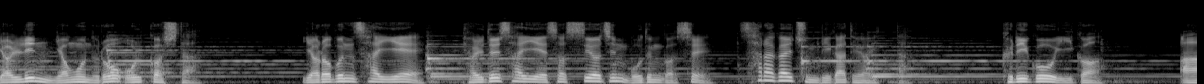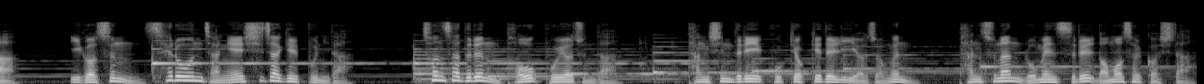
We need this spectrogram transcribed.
열린 영혼으로 올 것이다. 여러분 사이에 별들 사이에서 쓰여진 모든 것을 살아갈 준비가 되어 있다. 그리고 이것, 아, 이것은 새로운 장의 시작일 뿐이다. 천사들은 더욱 보여준다. 당신들이 곧 겪게 될 이 여정은 단순한 로맨스를 넘어설 것이다.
